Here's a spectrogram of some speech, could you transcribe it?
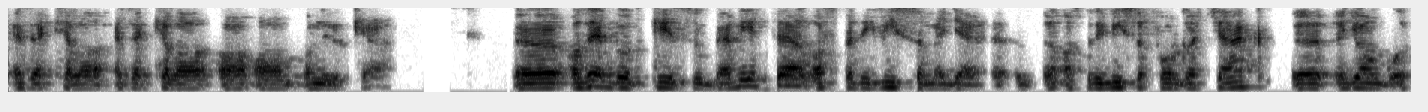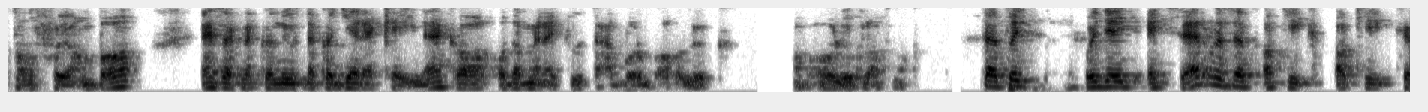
ezekkel a, ezekkel a, a, a, a nőkkel. Az ebből készül bevétel, az pedig visszamegy, az pedig visszaforgatják egy angol tanfolyamba ezeknek a nőknek a gyerekeinek a, oda menekült táborba, ahol ők, ahol ők laknak. Tehát, hogy, hogy egy, egy szervezet, akik, akik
